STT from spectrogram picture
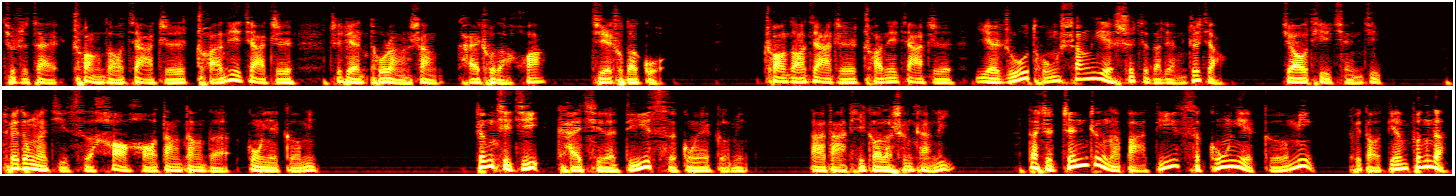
就是在创造价值、传递价值这片土壤上开出的花、结出的果。创造价值、传递价值也如同商业世界的两只脚，交替前进，推动了几次浩浩荡荡的工业革命。蒸汽机开启了第一次工业革命，大大提高了生产力。但是，真正的把第一次工业革命推到巅峰的，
